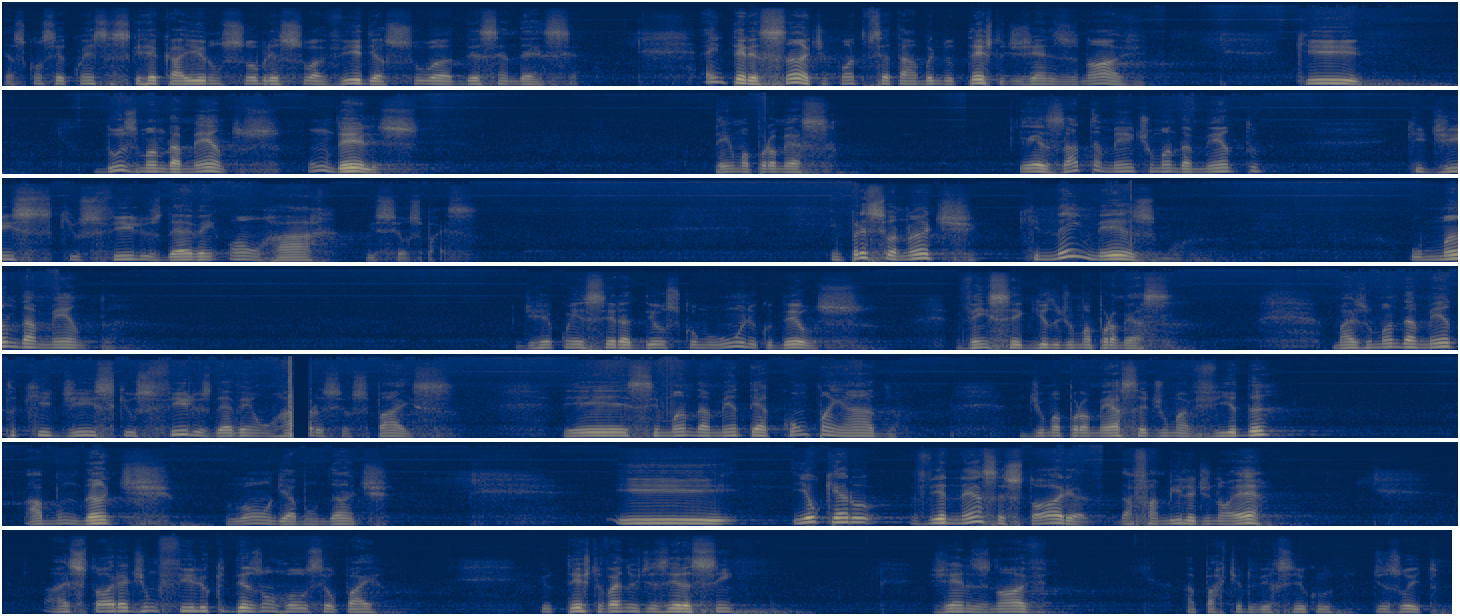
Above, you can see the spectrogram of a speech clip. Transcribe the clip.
e as consequências que recaíram sobre a sua vida e a sua descendência. É interessante, enquanto você está abrindo o texto de Gênesis 9, que dos mandamentos, um deles tem uma promessa. E é exatamente o mandamento que diz que os filhos devem honrar os seus pais. Impressionante que nem mesmo o mandamento de reconhecer a Deus como o único Deus vem seguido de uma promessa. Mas o mandamento que diz que os filhos devem honrar os seus pais, esse mandamento é acompanhado de uma promessa de uma vida abundante, longa e abundante. E, e eu quero ver nessa história da família de Noé, a história de um filho que desonrou o seu pai. E o texto vai nos dizer assim, Gênesis 9, a partir do versículo 18.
